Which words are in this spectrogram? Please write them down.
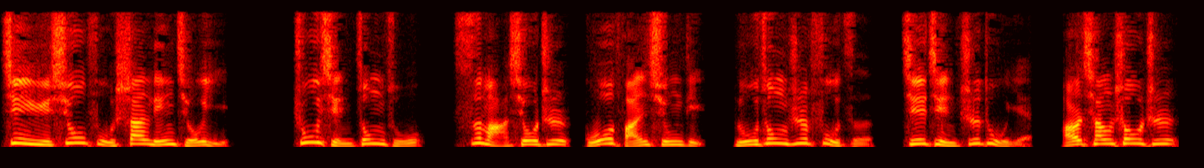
晋欲修复山陵久矣。诸省宗族，司马修之国凡兄弟，鲁宗之父子，皆晋之度也。而羌收之，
